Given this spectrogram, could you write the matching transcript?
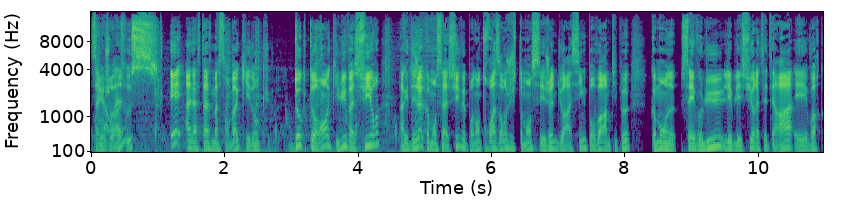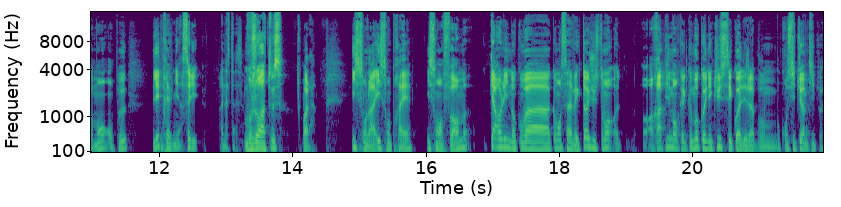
Salut Bonjour à tous. Et Anastase Massamba qui est donc doctorant et qui lui va suivre, a déjà commencé à suivre pendant trois ans justement ces jeunes du Racing pour voir un petit peu comment ça évolue, les blessures, etc. et voir comment on peut les prévenir. Salut Anastase. Bonjour à tous. Ils sont là, ils sont prêts, ils sont en forme. Caroline, donc on va commencer avec toi justement. Rapidement, quelques mots. Connectus, c'est quoi déjà pour, pour constituer un petit peu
